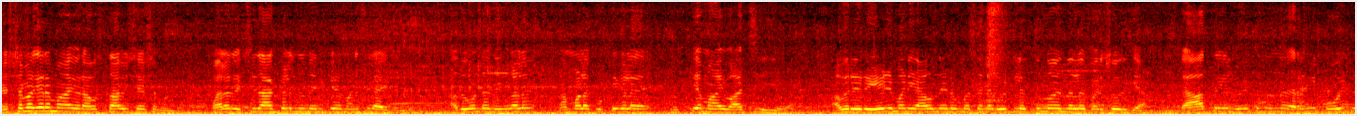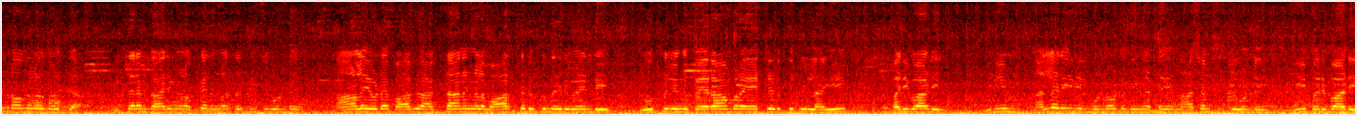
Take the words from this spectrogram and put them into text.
വിഷമകരമായ ഒരു അവസ്ഥാവിശേഷമുണ്ട് പല രക്ഷിതാക്കളിൽ നിന്ന് എനിക്ക് മനസ്സിലായിട്ടുണ്ട്. അതുകൊണ്ട് നിങ്ങൾ നമ്മളെ കുട്ടികളെ കൃത്യമായി വാച്ച് ചെയ്യുക. അവരൊരു ഏഴ് മണിയാവുന്നതിന് മുമ്പ് തന്നെ വീട്ടിലെത്തുന്നു എന്നുള്ളത് പരിശോധിക്കുക. രാത്രിയിൽ വീട്ടിൽ നിന്ന് ഇറങ്ങി പോയിട്ടുണ്ടോ എന്നുള്ളത് നോക്കുക. ഇത്തരം കാര്യങ്ങളൊക്കെ നിങ്ങൾ ശ്രദ്ധിച്ചുകൊണ്ട് നാളെയുടെ ഭാവി വാഗ്ദാനങ്ങൾ വാർത്തെടുക്കുന്നതിന് വേണ്ടി യൂത്ത് വിങ് പേരാമ്പ്ര ഏറ്റെടുത്തിട്ടുള്ള ഈ പരിപാടി ഇനിയും നല്ല രീതിയിൽ മുന്നോട്ട് നീങ്ങട്ടെ എന്ന് ആശംസിച്ചുകൊണ്ട് ഈ പരിപാടി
